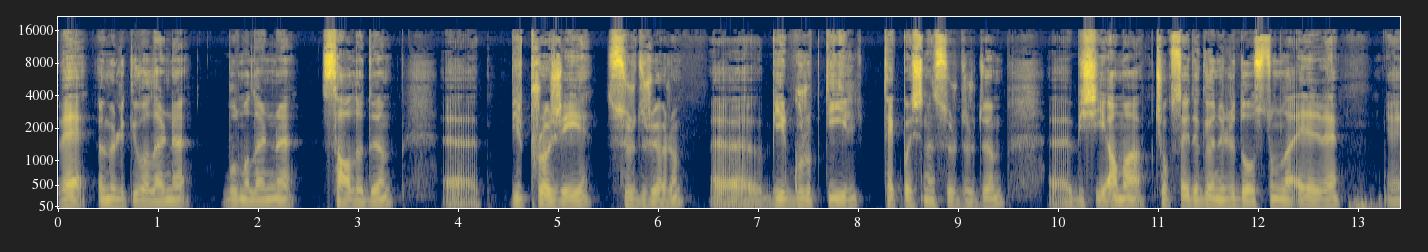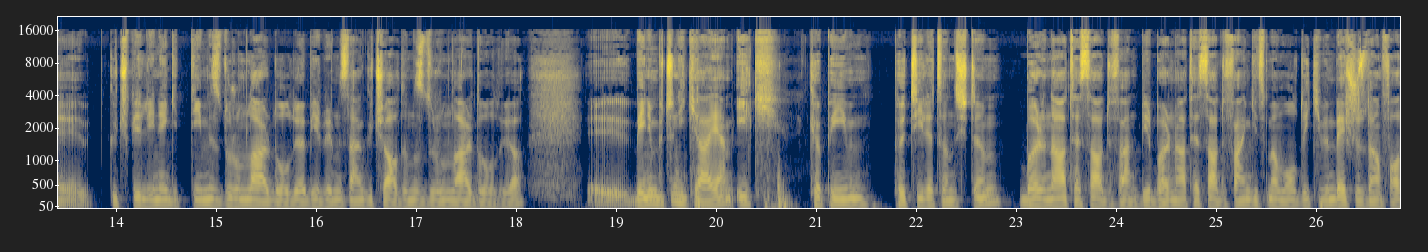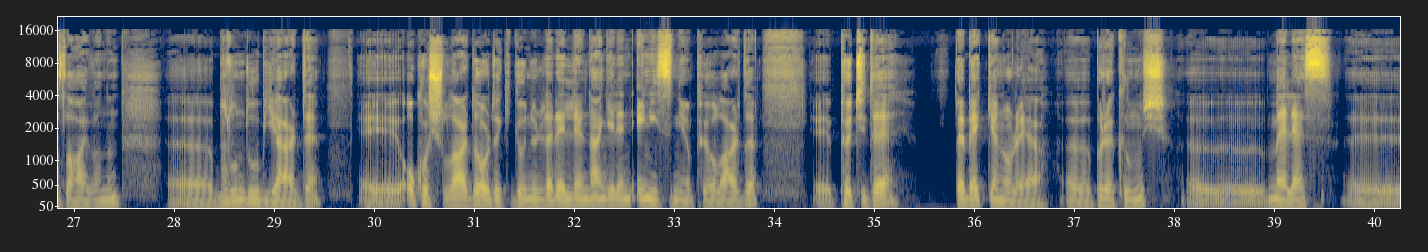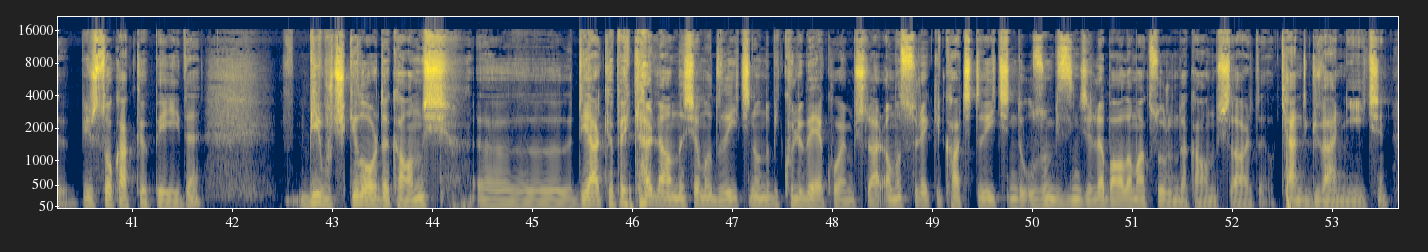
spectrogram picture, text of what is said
ve ömürlük yuvalarını bulmalarını sağladığım e, bir projeyi sürdürüyorum. E, bir grup değil, tek başına sürdürdüğüm e, bir şey ama çok sayıda gönüllü dostumla el ele e, güç birliğine gittiğimiz durumlar da oluyor. Birbirimizden güç aldığımız durumlar da oluyor. E, benim bütün hikayem ilk köpeğim Pöti ile tanıştığım barınağa tesadüfen bir barınağa tesadüfen gitmem oldu. 2500'den fazla hayvanın bulunduğu bir yerde. o koşullarda oradaki gönüllüler ellerinden gelenin en iyisini yapıyorlardı. Pöti de bebekken oraya e, bırakılmış e, melez e, bir sokak köpeğiydi. Bir buçuk yıl orada kalmış. E, diğer köpeklerle anlaşamadığı için onu bir kulübeye koymuşlar. Ama sürekli kaçtığı için de uzun bir zincirle bağlamak zorunda kalmışlardı. Kendi güvenliği için.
